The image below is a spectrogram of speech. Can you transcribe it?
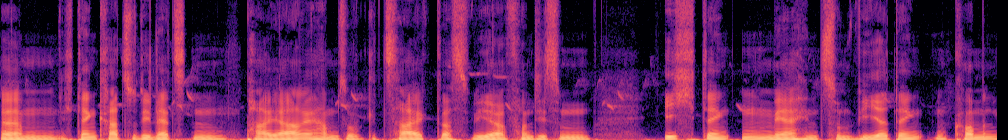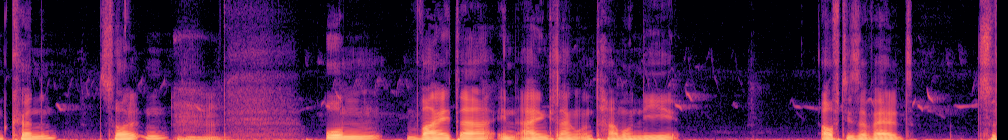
ähm, ich denke, gerade so die letzten paar Jahre haben so gezeigt, dass wir von diesem Ich-Denken mehr hin zum Wir-Denken kommen können sollten, Mhm. um weiter in Einklang und Harmonie auf dieser Welt zu,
